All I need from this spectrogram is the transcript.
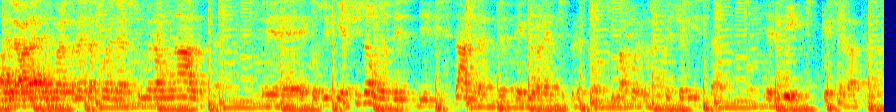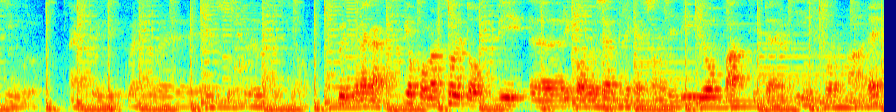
della maratoneta poi ne assumerà un'altra eh, e così via. Ci sono degli, degli standard equivalenti per tutti, ma poi lo specialista è lì che si adatta al singolo. Eh. Quindi questo è il succo della questione. Quindi ragazzi, io come al solito vi eh, ricordo sempre che sono dei video fatti per informare.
